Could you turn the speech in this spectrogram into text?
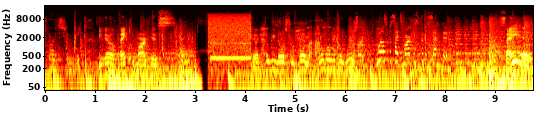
for is Eureka. Here you go. Thank you, Marcus. Hey, like, how do we know it's from him? I don't want to make her worse. Who else besides Marcus could have sent it? Say it.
